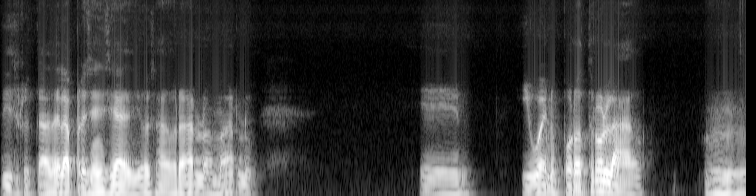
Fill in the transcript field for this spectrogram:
disfrutar de la presencia de Dios, adorarlo, amarlo. Eh, y bueno, por otro lado, mm,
